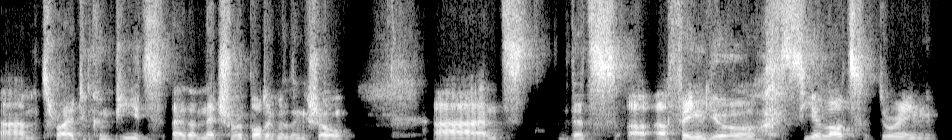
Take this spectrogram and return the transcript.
um, try to compete at a natural bodybuilding show. And that's a, a thing you see a lot during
